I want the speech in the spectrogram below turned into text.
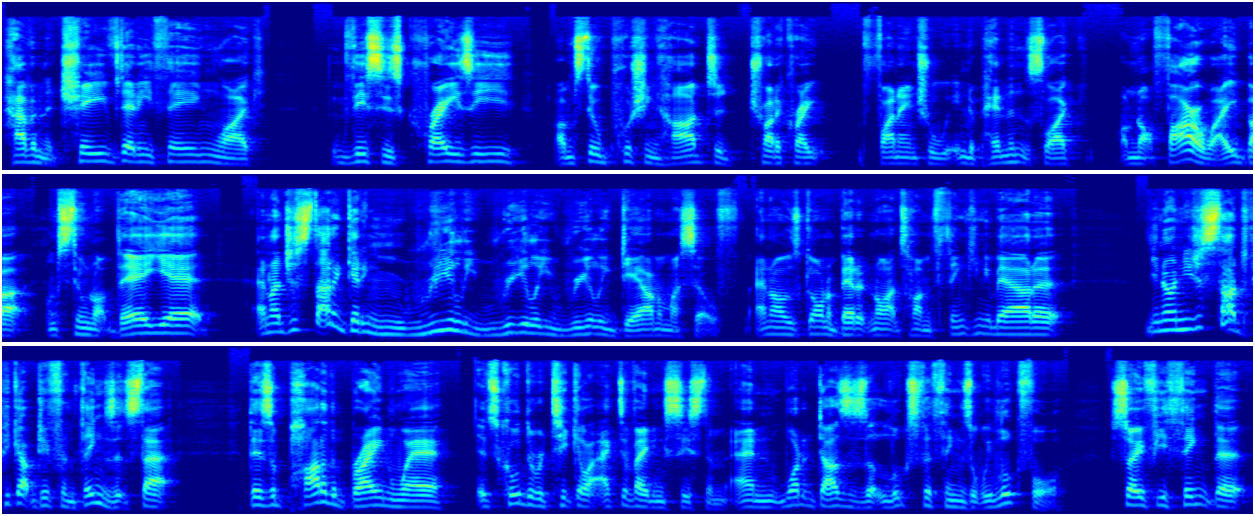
Haven't achieved anything. Like, this is crazy. I'm still pushing hard to try to create financial independence. Like, I'm not far away, but I'm still not there yet. And I just started getting really, really, really down on myself. And I was going to bed at night time thinking about it, you know, and you just start to pick up different things. It's that there's a part of the brain where it's called the reticular activating system. And what it does is it looks for things that we look for. So if you think that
